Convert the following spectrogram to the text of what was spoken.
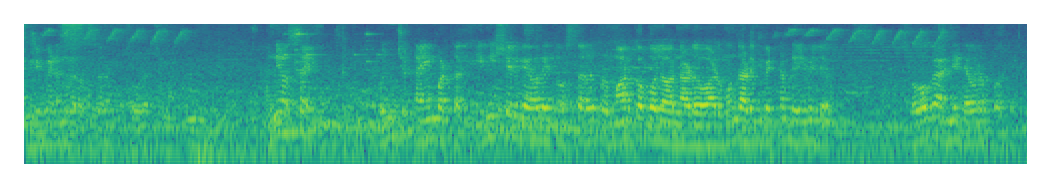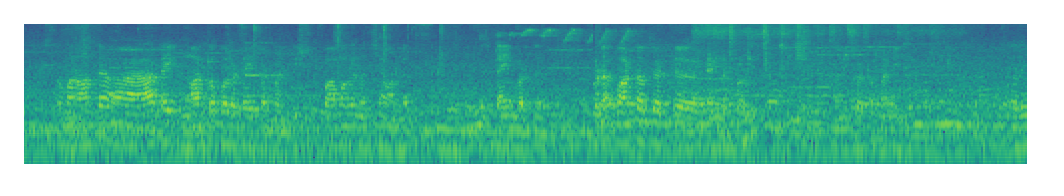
ఎంపీ మేడం గారు వస్తారు చూడొచ్చు. అన్నీ వస్తాయి. కొంచెం టైం పడుతుంది. ఇనిషియల్గా ఎవరైతే వస్తారో ఇప్పుడు మార్కోపోలో ఉన్నాడు వాడు ముందు అడుగు పెట్టినప్పుడు ఏమీ లేవు. స్లోగా అన్నీ డెవలప్ అవుతాయి. మనం అంతా ఆ టైప్ మార్కోపోలో టైప్ అనమాట డిస్ట్రిక్ట్ ఫామ్ వచ్చాం అందరం టైం పడుతుంది. కూడా పార్ట్ ఆఫ్ దట్ టెండర్ అన్ని చోట పని అది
